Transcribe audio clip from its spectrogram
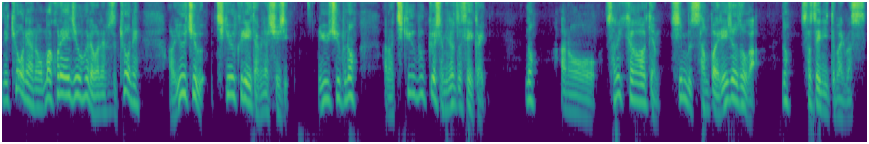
で今日ねあのまあこれ15分ぐらい終わります。今日ねあの YouTube 地球クリエイター皆習字 YouTube のあの地球仏教者港正解のあの讃岐香川県神仏参拝霊場動画の撮影に行ってまいります。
